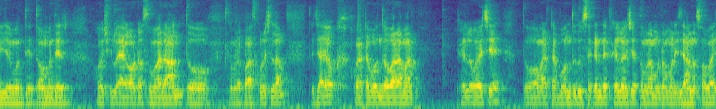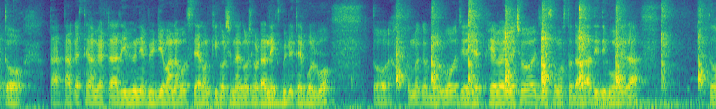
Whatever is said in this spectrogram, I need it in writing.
নিজের মধ্যে। তো আমাদের হয়েছিল এগারোটার সময় রান তো আমরা পাস করেছিলাম। তো যাই হোক, কয়েকটা বন্ধু আবার আমার ফেলও হয়েছে। তো আমার একটা বন্ধু দু সেকেন্ডে ফেল হয়েছে, তোমরা মোটামুটি জানো সবাই। তো তার কাছ থেকে আমি একটা রিভিউ নিয়ে ভিডিও বানাবো, সে এখন কী করছে না করছে ওটা নেক্সট ভিডিওতে বলব। তো তোমাকে বলব যে যে ফেল হয়ে গেছো, যে সমস্ত দাদা, দিদি, বোনেরা, তো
